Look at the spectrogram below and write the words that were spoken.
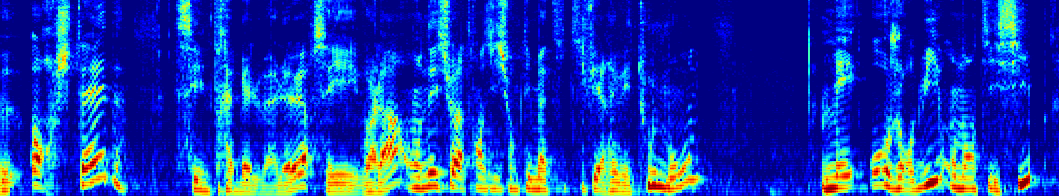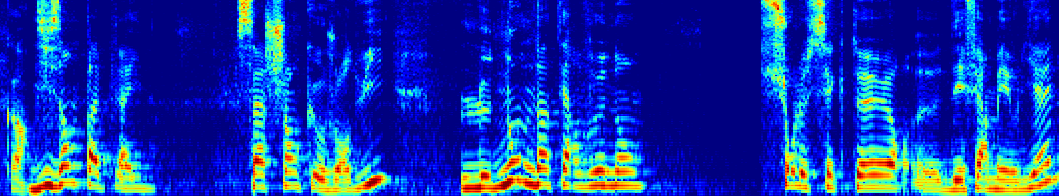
euh, Orsted, c'est une très belle valeur. C'est voilà, on est sur la transition climatique qui fait rêver tout le monde. Mais aujourd'hui, on anticipe 10 ans de pipeline, sachant qu'aujourd'hui, le nombre d'intervenants sur le secteur euh, des fermes éoliennes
